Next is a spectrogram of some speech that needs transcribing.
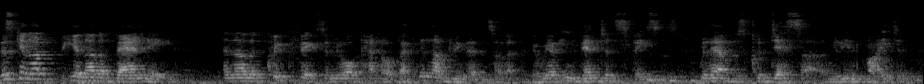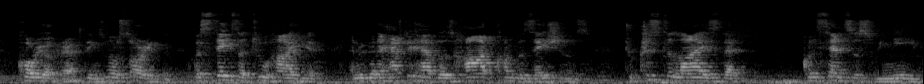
This cannot be another band aid another quick fix and we all pat our back. We love doing that in South Africa. We have invented spaces. We'll have this CODESA and we'll invite and choreograph things. No, sorry, the stakes are too high here. And we're going to have to have those hard conversations to crystallize that consensus we need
